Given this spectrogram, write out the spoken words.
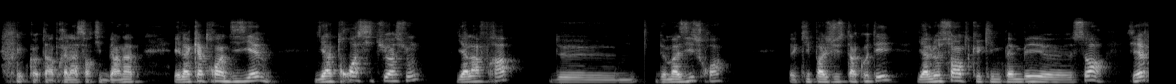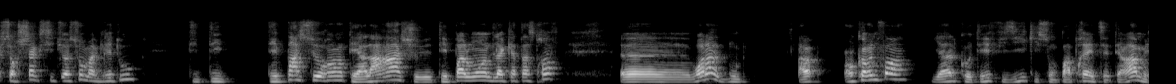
quand après la sortie de Bernat, et la 90e, il y a trois situations. Il y a la frappe de, de Mazi, je crois, qui passe juste à côté. Il y a le centre que Kimpembe euh, sort. C'est-à-dire que sur chaque situation, malgré tout, tu n'es pas serein, tu es à l'arrache, tu n'es pas loin de la catastrophe. Euh, voilà, donc, encore une fois, hein, il y a le côté physique, ils sont pas prêts, etc. Mais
